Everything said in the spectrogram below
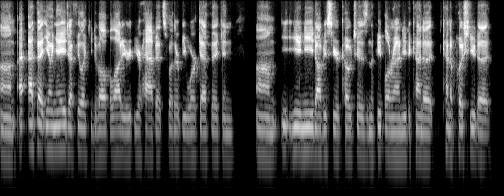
um, at, at, that young age, I feel like you develop a lot of your, your habits, whether it be work ethic and um, you need obviously your coaches and the people around you to kind of kind of push you to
